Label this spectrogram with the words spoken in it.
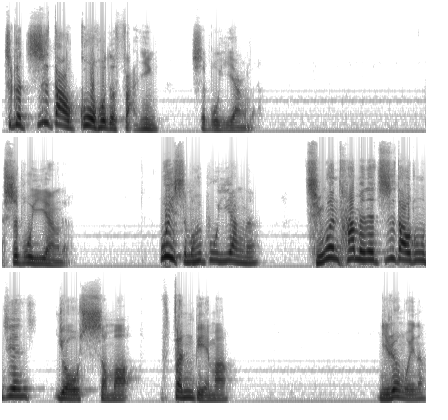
这个知道过后的反应是不一样的，是不一样的。为什么会不一样呢？请问他们的知道中间有什么分别吗？你认为呢？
